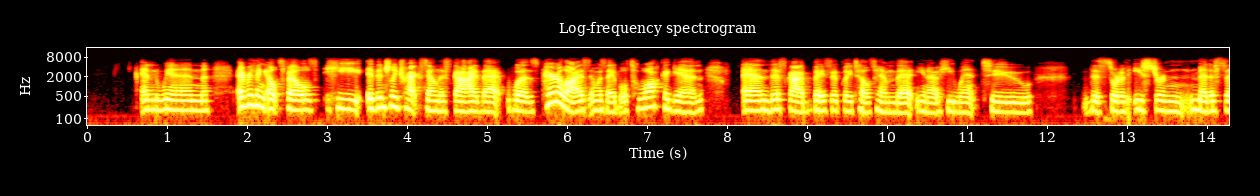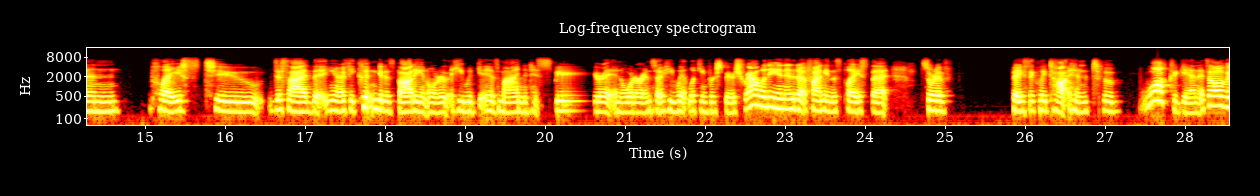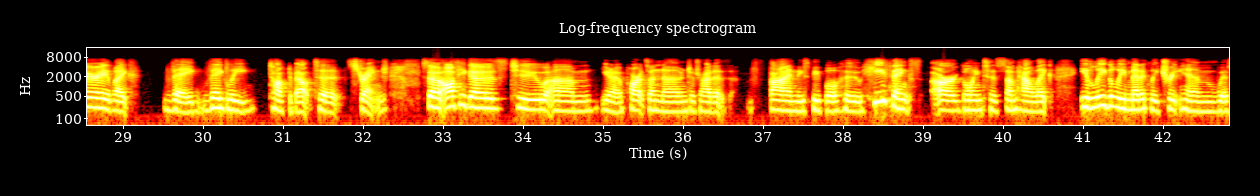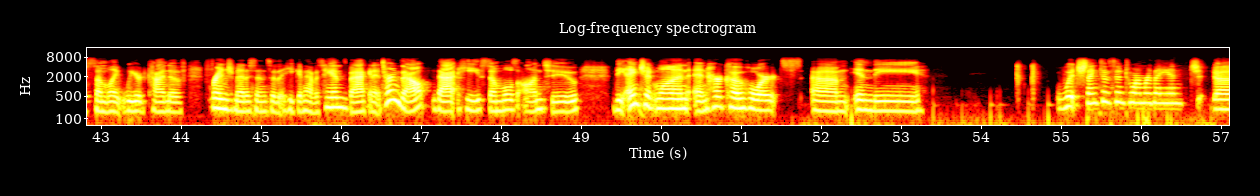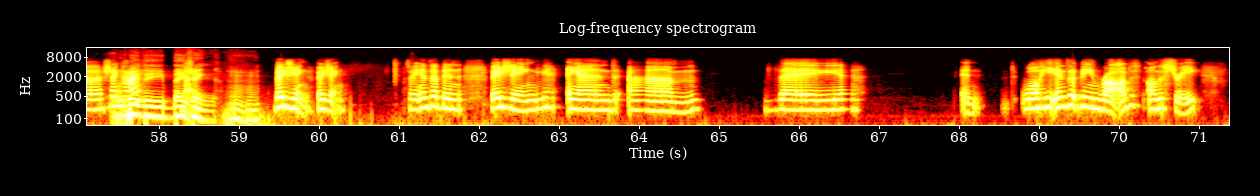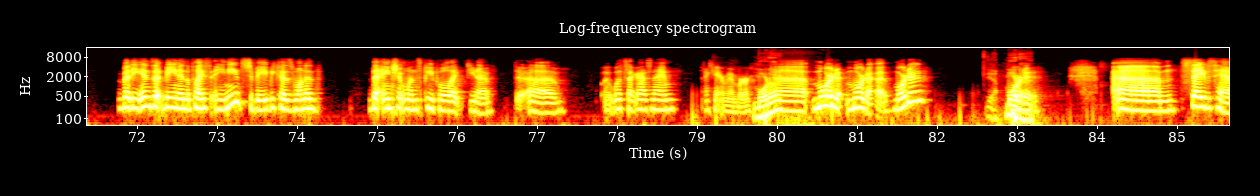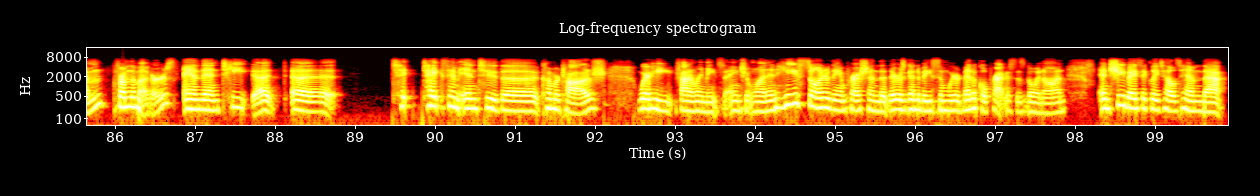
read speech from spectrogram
and when everything else fails, he eventually tracks down this guy that was paralyzed and was able to walk again. And this guy basically tells him that, you know, he went to this sort of Eastern medicine place to decide that, you know, if he couldn't get his body in order, that he would get his mind and his spirit in order. And so he went looking for spirituality and ended up finding this place that sort of basically taught him to walk again. It's all very like vague, vaguely talked about to Strange. So off he goes to, um, you know, parts unknown to try to find these people who he thinks are going to somehow like illegally medically treat him with some like weird kind of fringe medicine so that he can have his hands back. And it turns out that he stumbles onto the Ancient One and her cohorts um, in the which Sanctum Sanctorum are they in? Uh, Would Shanghai? be the Beijing. Mm-hmm. Beijing, Beijing. So he ends up in Beijing, and um, they and well, he ends up being robbed on the street, but he ends up being in the place that he needs to be because one of the ancient ones people like you know, uh, what's that guy's name? I can't remember. Mordo? Uh, Mordo, Mordo, Mordo, yeah, Mordo. um, saves him from the muggers and then te- uh, uh, t- takes him into the Kamar-Taj where he finally meets the Ancient One. And he's still under the impression that there's going to be some weird medical practices going on. And she basically tells him that,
